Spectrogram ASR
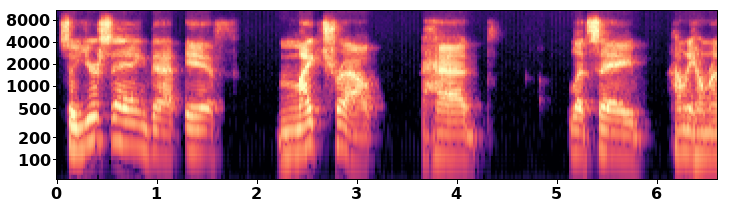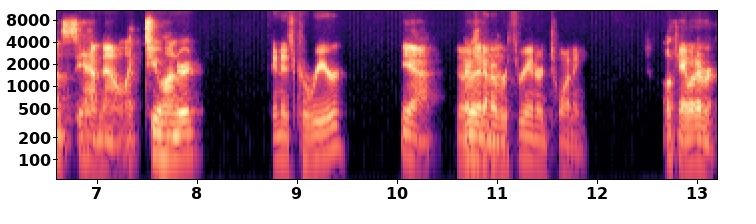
So you're saying that if Mike Trout had, let's say, how many home runs does he have now? Like 200 in his career? Yeah. No, he's got over 320. Okay, whatever.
